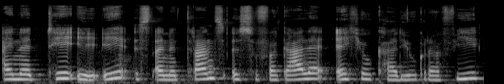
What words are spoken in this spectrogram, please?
eine TEE e ist eine transösophagale Echokardiographie,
